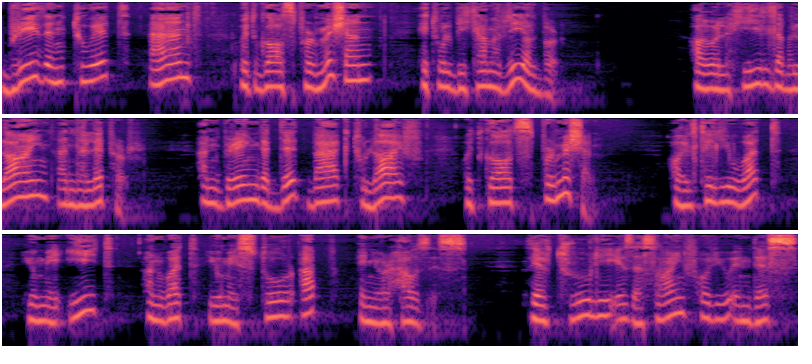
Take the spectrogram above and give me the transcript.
breathe into it, and with God's permission, it will become a real bird. I will heal the blind and the leper, and bring the dead back to life with God's permission. I'll tell you what you may eat and what you may store up in your houses. There truly is a sign for you in this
